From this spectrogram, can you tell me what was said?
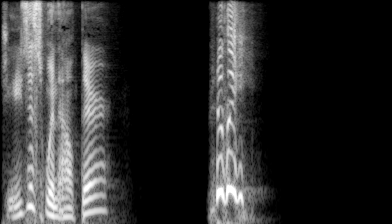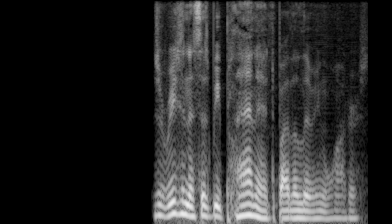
Jesus went out there. Really? There's a reason that says be planted by the living waters.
